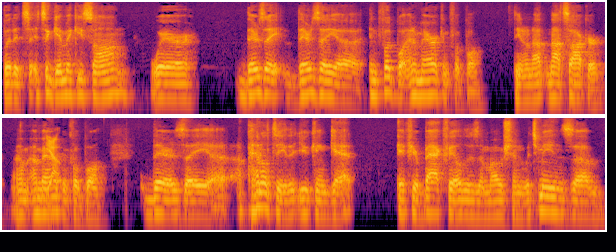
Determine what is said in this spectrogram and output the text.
But it's it's a gimmicky song where there's a there's a uh, in football in American football, you know, not not soccer, um, American yep. football there's a, uh, a penalty that you can get if your backfield is in motion, which means um,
